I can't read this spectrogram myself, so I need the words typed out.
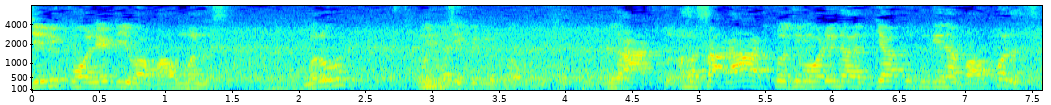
જેવી ક્વોલિટી એવા ભાવ મળશે બરોબર? ઊંચી. એટલે આઠસો સાડા આઠસોથી મળીને અગિયારસો સુધીના ભાવ પડશે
